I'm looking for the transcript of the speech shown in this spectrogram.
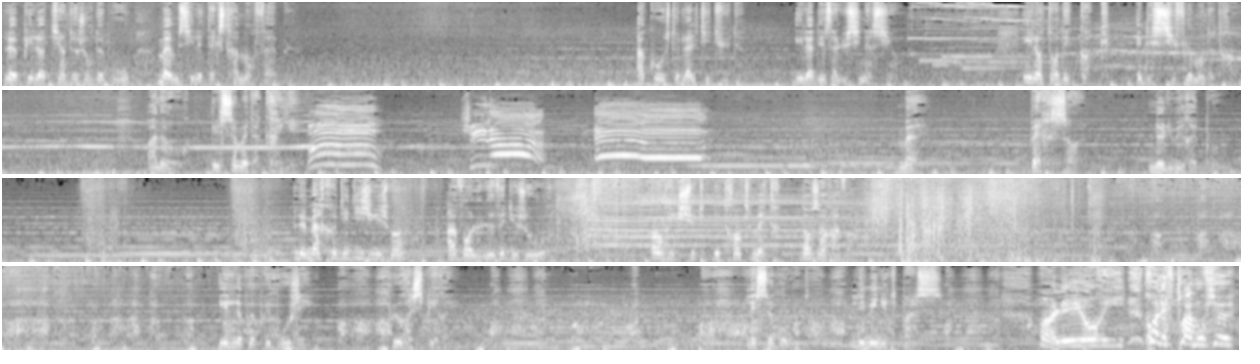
Le pilote tient toujours debout, même s'il est extrêmement faible. À cause de l'altitude, il a des hallucinations. Il entend des coques et des sifflements de train. Alors, il se met à crier. Ouh Je suis Mais personne ne lui répond. Le mercredi 18 juin, avant le lever du jour, Henri chute de 30 mètres dans un ravin. Il ne peut plus bouger, plus respirer. Les secondes, les minutes passent. Allez, Henri, relève-toi, mon vieux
